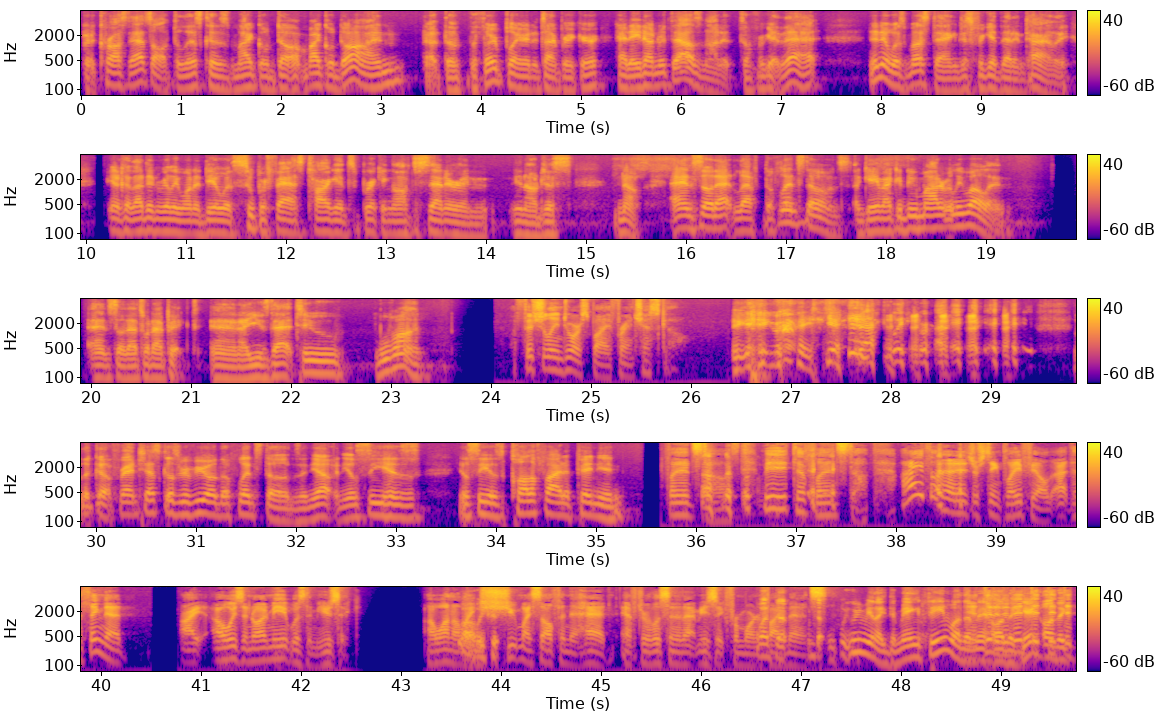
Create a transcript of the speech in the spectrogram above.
but crossed that's off the list because Michael Dawn, Michael Dawn, uh, the the third player in the tiebreaker, had eight hundred thousand on it. So forget that. Then it was Mustang. Just forget that entirely. You know, because I didn't really want to deal with super fast targets bricking off the center and you know just no. And so that left the Flintstones, a game I could do moderately well in. And so that's what I picked, and I used that to move on. Officially endorsed by Francesco. right. Yeah, exactly. right. Look up Francesco's review of the Flintstones, and yep, and you'll see his you'll see his qualified opinion. Flintstones. Meet the Flintstones. I thought it had an interesting playfield. Uh, the thing that I always annoyed me was the music. I want to Well, like could- shoot myself in the head after listening to that music for more than What five the, minutes. the- we mean like the main theme or the ma- or the, game, or the,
